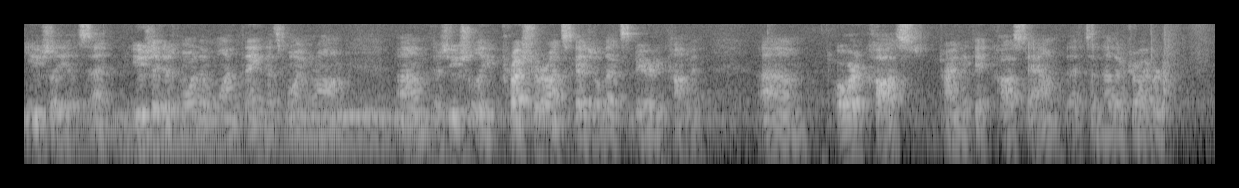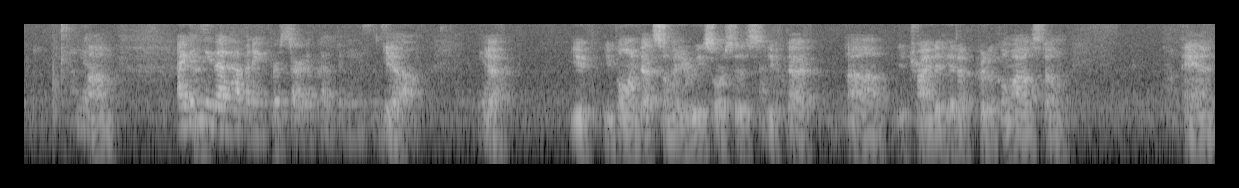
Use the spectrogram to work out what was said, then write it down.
Usually is. Uh, Usually there's more than one thing that's going wrong. Um, There's usually pressure on schedule, that's very common. Um, Or cost, trying to get costs down, that's another driver. Yeah. Um, I can see that happening for startup companies as Yeah. well. Yeah, you've, you've only got so many resources, you've got, uh, you're trying to hit a critical milestone. And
